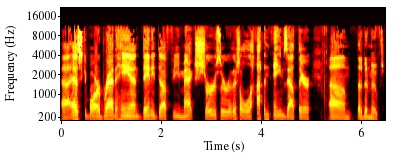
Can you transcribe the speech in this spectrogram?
Uh, Escobar, Brad Hand, Danny Duffy, Max Scherzer. There's a lot of names out there um, that have been moved.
